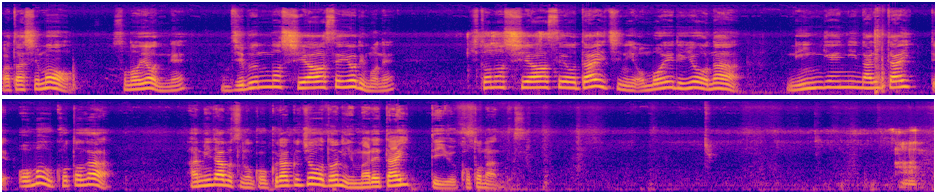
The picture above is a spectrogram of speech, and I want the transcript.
私もそのようにね自分の幸せよりもね人の幸せを第一に思えるような人間になりたいって思うことが阿弥陀仏の極楽浄土に生まれたいっていうことなんです。はい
